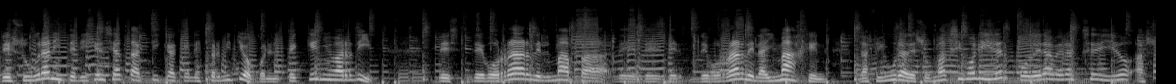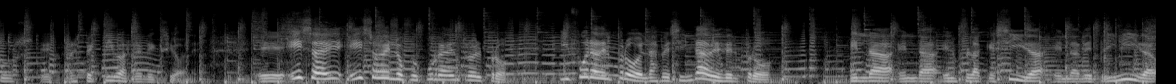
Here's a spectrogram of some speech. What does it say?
de su gran inteligencia táctica que les permitió con el pequeño ardid de, borrar del mapa, de, borrar de la imagen la figura de su máximo líder, poder haber accedido a sus eh, respectivas reelecciones. Eh, esa eso es lo que ocurre dentro del PRO. Y fuera del PRO, en las vecindades del PRO, en la, en la enflaquecida, en la deprimida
